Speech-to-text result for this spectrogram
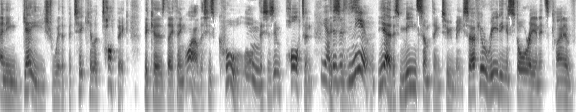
and engaged with a particular topic because they think, wow, this is cool or Hmm. this is important. Yeah, this, is, new. Yeah, this means something to me. So if you're reading a story and it's kind of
